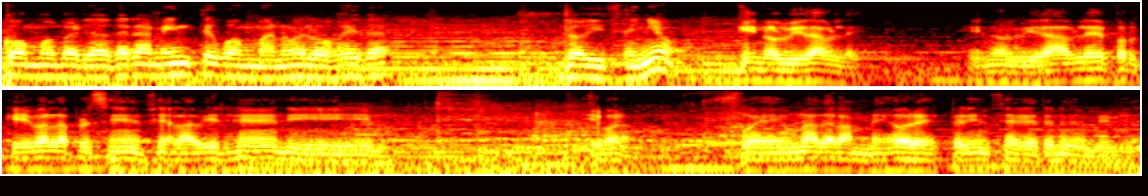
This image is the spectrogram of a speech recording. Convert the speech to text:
como verdaderamente Juan Manuel Ojeda lo diseñó. Inolvidable, inolvidable porque iba a la presidencia de la Virgen y, y bueno, fue una de las mejores experiencias que he tenido en mi vida.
